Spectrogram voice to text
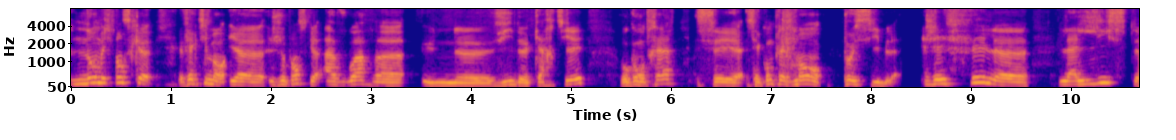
Non, mais je pense que effectivement, je pense qu'avoir euh, une vie de quartier, au contraire, c'est c'est complètement possible. J'ai fait le, la liste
